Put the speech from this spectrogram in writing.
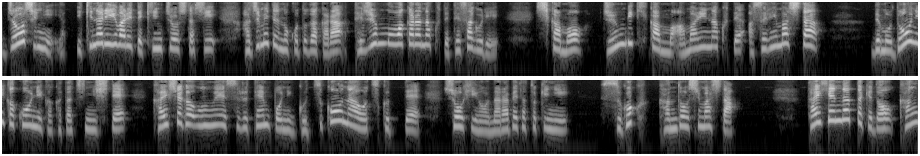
上司にいきなり言われて緊張したし、初めてのことだから手順もわからなくて手探り。しかも準備期間もあまりなくて焦りました。でもどうにかこうにか形にして、会社が運営する店舗にグッズコーナーを作って商品を並べた時に、すごく感動しました。大変だったけど考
